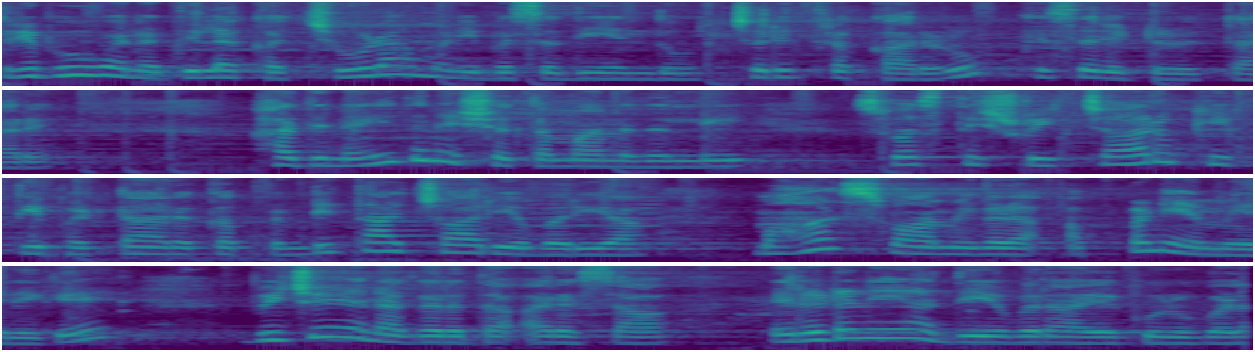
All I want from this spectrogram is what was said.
ತ್ರಿಭುವನ ತಿಲಕ ಚೂಡಾಮಣಿ ಬಸದಿ ಎಂದು ಚರಿತ್ರಕಾರರು ಹೆಸರಿಟ್ಟಿರುತ್ತಾರೆ. ಹದಿನೈದನೇ ಶತಮಾನದಲ್ಲಿ ಸ್ವಸ್ತಿ ಶ್ರೀ ಚಾರುಕೀರ್ತಿ ಭಟ್ಟಾರಕ ಪಂಡಿತಾಚಾರ್ಯವರಿಯ ಮಹಾಸ್ವಾಮಿಗಳ ಅಪ್ಪಣೆಯ ಮೇರೆಗೆ ವಿಜಯನಗರದ ಅರಸ ಎರಡನೆಯ ದೇವರಾಯ ಗುರುಗಳ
